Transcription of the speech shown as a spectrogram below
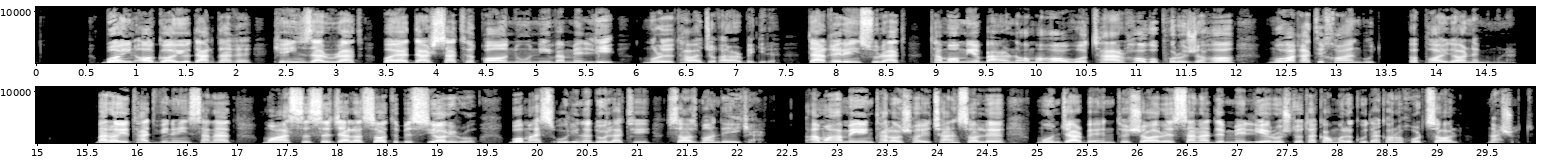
با این آگاهی و دغدغه که این ضرورت باید در سطح قانونی و ملی مورد توجه قرار بگیره. در غیر این صورت تمامی برنامه ها و طرحها و پروژه ها موقتی خواهند بود و پایدار نمیمونند. برای تدوین این سند مؤسسه جلسات بسیاری رو با مسئولین دولتی سازماندهی کرد. اما همه این تلاش های چند ساله منجر به انتشار سند ملی رشد و تکامل کودکان خردسال نشد.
